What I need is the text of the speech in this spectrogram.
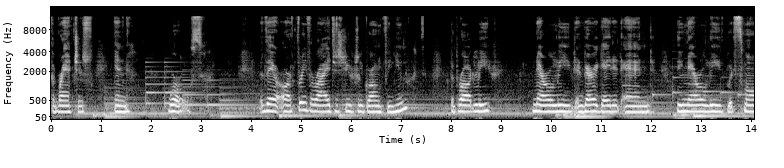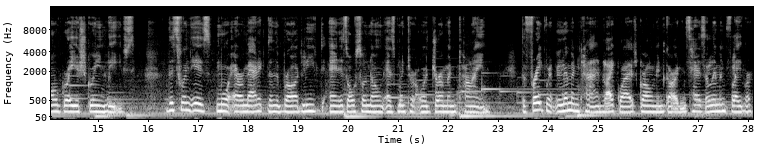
the branches in whorls. There are three varieties usually grown for use the broadleaf, narrow leaved, and variegated, and the narrow leaved with small grayish green leaves. This one is more aromatic than the broad-leaved and is also known as winter or German thyme. The fragrant lemon thyme, likewise grown in gardens, has a lemon flavor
